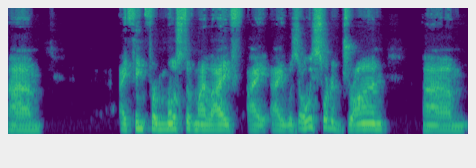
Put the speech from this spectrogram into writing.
um, I think for most of my life, I, I was always sort of drawn um,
